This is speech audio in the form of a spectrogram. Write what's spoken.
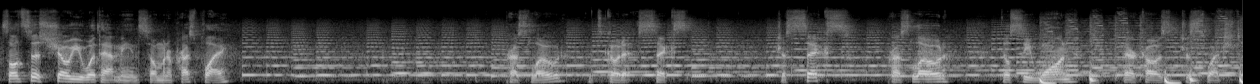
So let's just show you what that means. So I'm going to press play. Press load. Let's go to six. Just six. Press load. You'll see one. There it goes. Just switched.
